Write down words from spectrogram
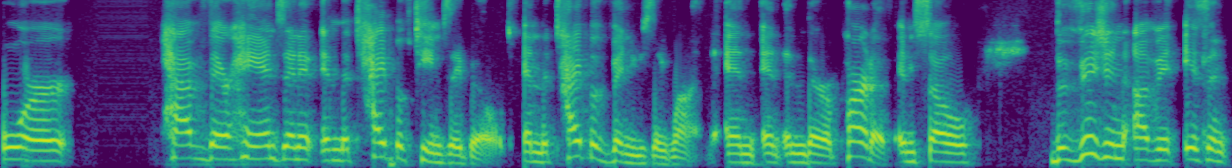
or have their hands in it in the type of teams they build and the type of venues they run and, and, and they're a part of. And so the vision of it isn't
